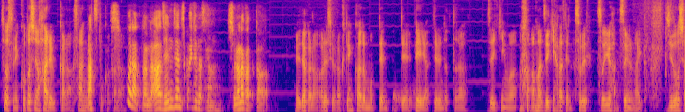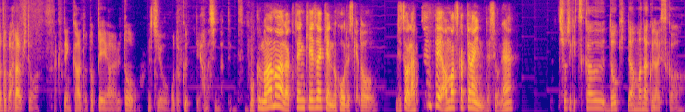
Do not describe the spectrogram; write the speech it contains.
そうですね。今年の春から、3月とかから。そうだったんだ。あ、全然使えてたな。知らなかった。えだから、あれですよ、楽天カード持ってって、ペイやってるんだったら、税金は、あんま税金払ってんだ。それ、そういう、そういうのないか。自動車とか払う人は、楽天カードとペイやると、一応お得っていう話になってるんですよ。僕、まあまあ楽天経済圏の方ですけど、実は楽天ペイあんま使ってないんですよね。正直、使う動機ってあんまなくないですか？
